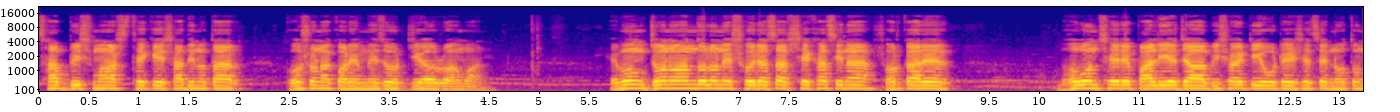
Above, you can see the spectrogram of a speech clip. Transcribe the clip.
ছাব্বিশ মার্চ থেকে স্বাধীনতার ঘোষণা করে মেজর জিয়াউর রহমান এবং জন আন্দোলনে স্বৈরাচার শেখ হাসিনা সরকারের ভবন ছেড়ে পালিয়ে যাওয়া বিষয়টি উঠে এসেছে নতুন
